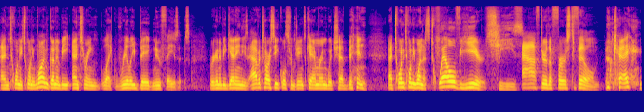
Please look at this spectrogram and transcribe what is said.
in 2021 going to be entering like really big new phases. We're going to be getting these Avatar sequels from James Cameron, which have been at 2021, that's 12 years Jeez. after the first film. Okay,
